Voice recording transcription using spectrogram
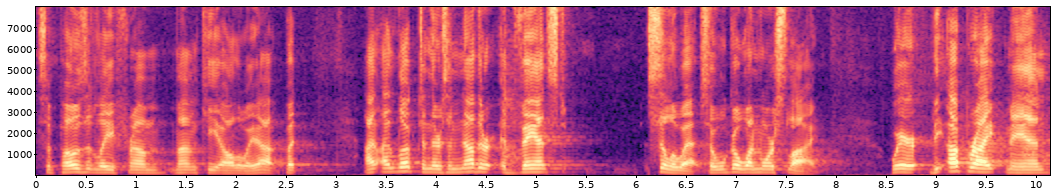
Supposedly from monkey all the way up. But I, I looked and there's another advanced silhouette. So we'll go one more slide. Where the upright man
